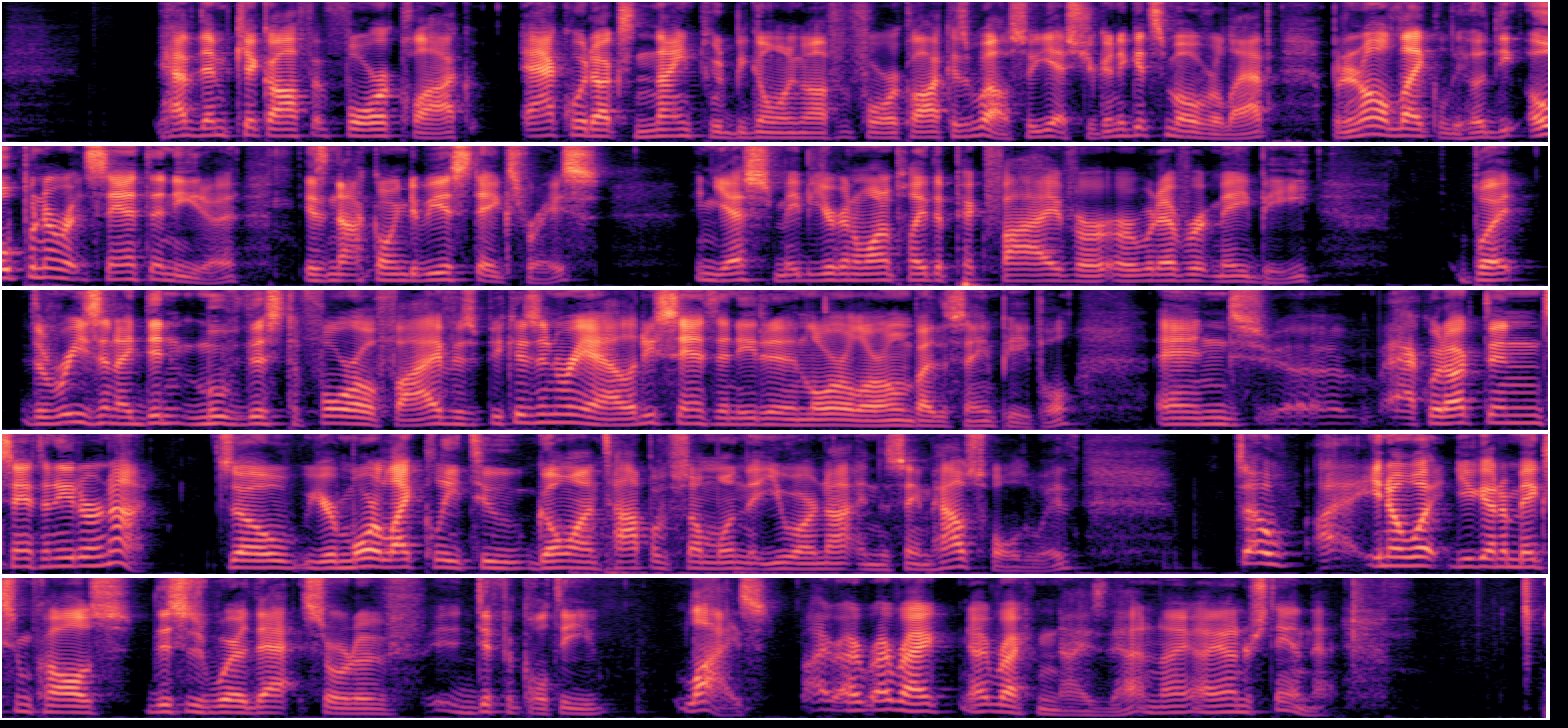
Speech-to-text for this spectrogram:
have them kick off at four o'clock. Aqueduct's ninth would be going off at four o'clock as well. So, yes, you're going to get some overlap, but in all likelihood, the opener at Santa Anita is not going to be a stakes race. And yes, maybe you're going to want to play the pick five or, or whatever it may be. But the reason I didn't move this to 405 is because in reality, Santa Anita and Laurel are owned by the same people, and uh, Aqueduct and Santa Anita are not. So you're more likely to go on top of someone that you are not in the same household with. So, you know what? You got to make some calls. This is where that sort of difficulty lies. I, I, I recognize that and I, I understand that.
